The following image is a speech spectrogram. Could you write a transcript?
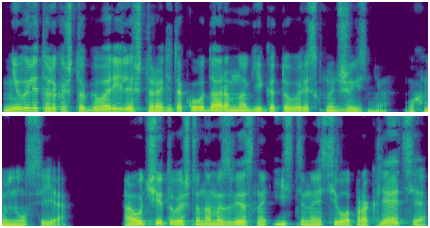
Не вы ли только что говорили, что ради такого дара многие готовы рискнуть жизнью, ухмыльнулся я. А учитывая, что нам известна истинная сила проклятия,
